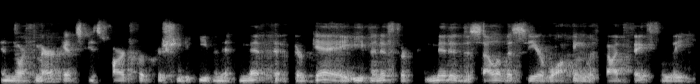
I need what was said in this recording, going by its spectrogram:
in North America, it's, it's hard for a Christian to even admit that they're gay, even if they're committed to celibacy or walking with God faithfully,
